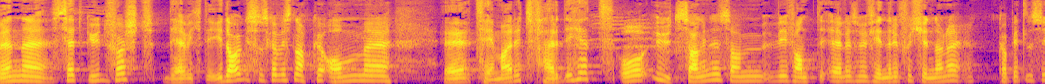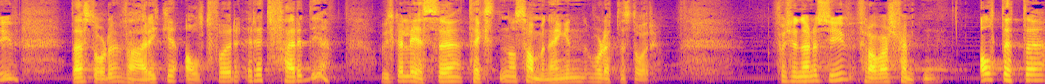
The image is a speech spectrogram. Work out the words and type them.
Men eh, sett Gud først. Det er viktig. I dag skal vi snakke om eh, eh, temaet rettferdighet. Og utsagnet som, som, vi finner i Forkynnerne kapittel 7, der står det 'vær ikke altfor rettferdige'. Og vi skal lese teksten og sammenhengen hvor dette står. Forkynnerne 7, fra vers 15. Alt dette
